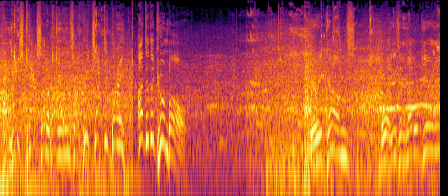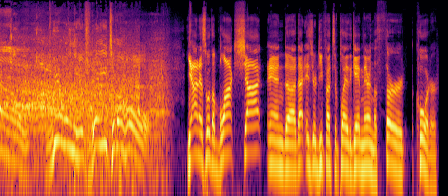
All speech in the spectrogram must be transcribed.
A nice pass out of Ireland's rejected by under the Antetokounmpo. Here he comes. Boy, he's in another gear now. Wheeling his way to the hole. Giannis with a blocked shot, and uh, that is your defensive play of the game there in the third quarter.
